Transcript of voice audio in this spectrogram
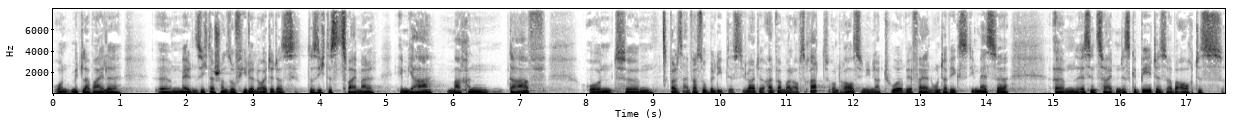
Und mittlerweile äh, melden sich da schon so viele Leute, dass, dass ich das zweimal im Jahr machen darf. Und ähm, weil es einfach so beliebt ist. Die Leute einfach mal aufs Rad und raus in die Natur. Wir feiern unterwegs die Messe. Ähm, es sind Zeiten des Gebetes, aber auch des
